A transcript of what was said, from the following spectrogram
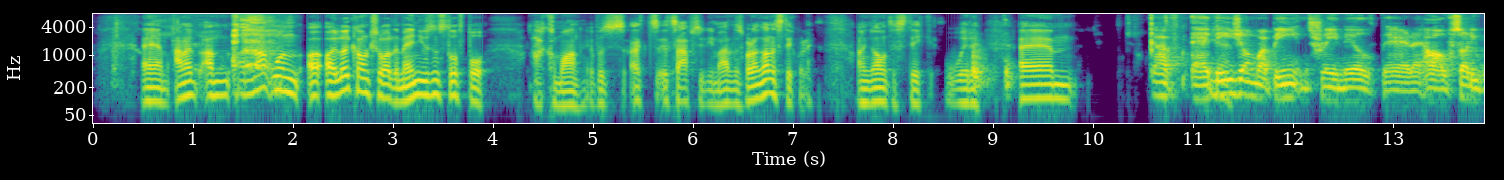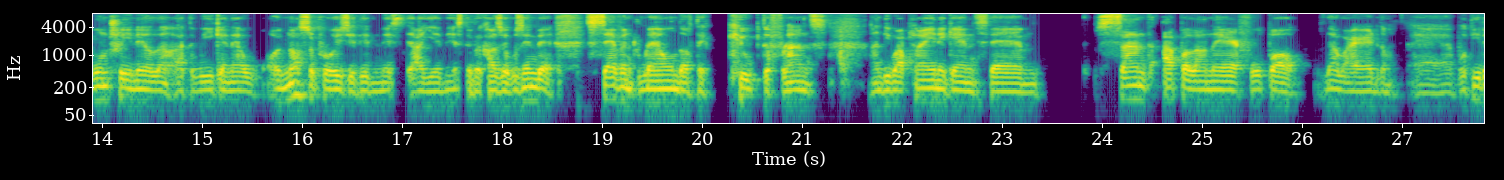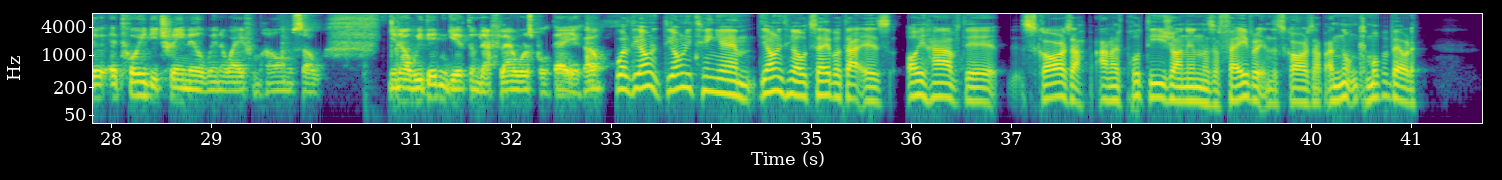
um, and I'm, I'm, I'm not one. I, I like going through all the menus and stuff, but ah, come on, it was it's, it's absolutely madness. But I'm going to stick with it. I'm going to stick with it. Um, Gav, uh, Dijon were beaten 3 0 there. Oh, sorry, 1 3 0 at the weekend. Now, I'm not surprised you didn't miss uh, you missed it because it was in the seventh round of the Coupe de France and they were playing against um, Sant Apollinaire football. Never heard of them. Uh, but they, a tidy 3 0 win away from home. So, you know, we didn't give them their flowers, but there you go. Well, the only the only thing um the only thing I would say about that is I have the Scores app and I've put Dijon in as a favourite in the Scores app and nothing come up about it.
